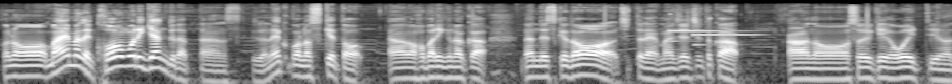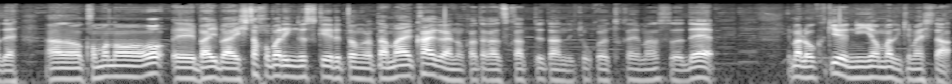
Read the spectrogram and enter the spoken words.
この、前までコウモリギャングだったんですけどね、ここのスケと、あの、ホバリングの中なんですけど、ちょっとね、マジアチとか、あのーそういう系が多いっていうので、あのー小物を、えー売買したホバリングスケルトン型、前海外の方が使ってたんで、今日これ使います。で、今6924まで来ました。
